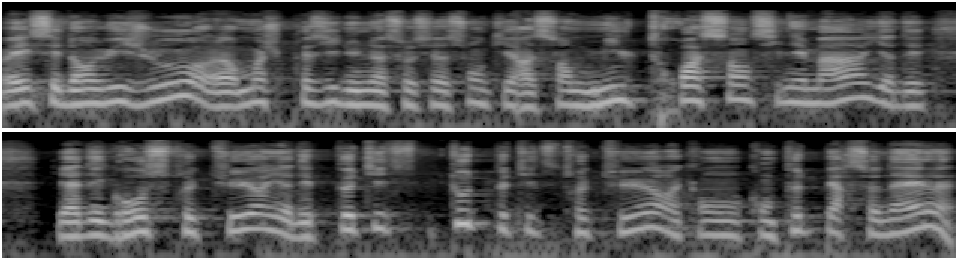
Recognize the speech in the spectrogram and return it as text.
Oui, c'est dans huit jours. Alors moi, je préside une association qui rassemble 1300 cinémas. Il y a des, il y a des grosses structures, il y a des petites, toutes petites structures qui ont, peu de personnel.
